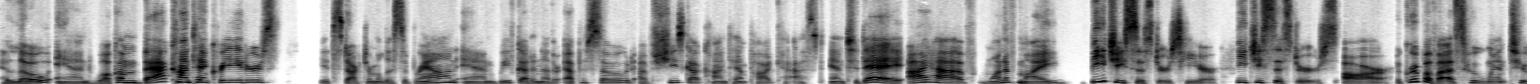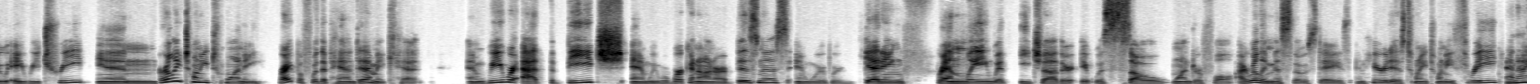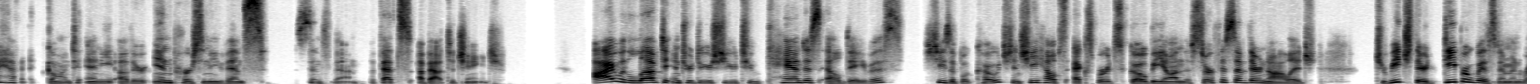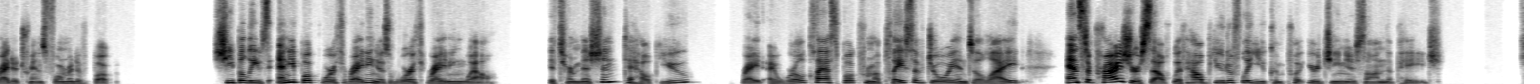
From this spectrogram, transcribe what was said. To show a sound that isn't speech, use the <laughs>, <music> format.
Hello and welcome back, content creators. It's Dr. Melissa Brown, and we've got another episode of She's Got Content podcast. And today I have one of my Beachy Sisters here. Beachy Sisters are a group of us who went to a retreat in early 2020, right before the pandemic hit and we were at the beach and we were working on our business and we were getting friendly with each other. It was so wonderful. I really miss those days. And here it is, 2023, and I haven't gone to any other in person events since then, but that's about to change. I would love to introduce you to Candice L. Davis. She's a book coach and she helps experts go beyond the surface of their knowledge to reach their deeper wisdom and write a transformative book. She believes any book worth writing is worth writing well. It's her mission to help you write a world class book from a place of joy and delight and surprise yourself with how beautifully you can put your genius on the page.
